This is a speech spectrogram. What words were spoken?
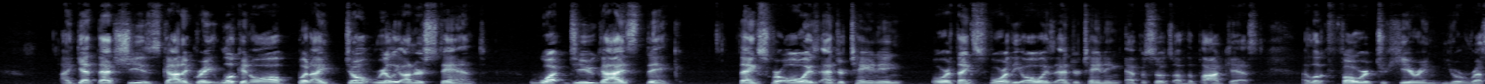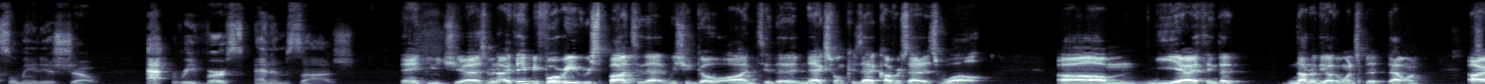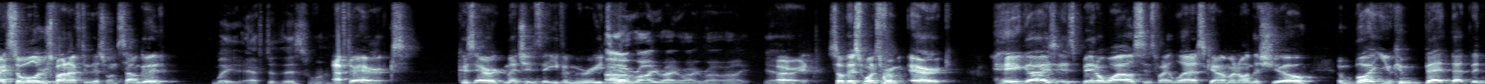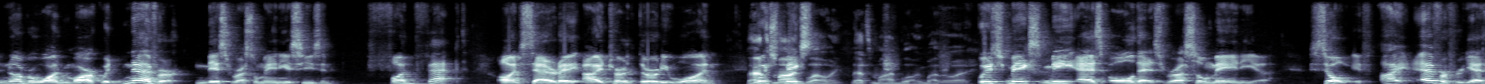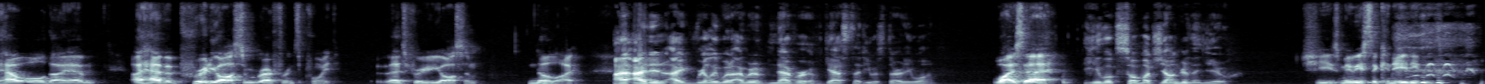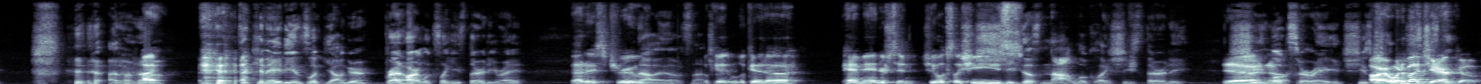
I get that she's got a great look and all, but I don't really understand. What do you guys think? Thanks for always entertaining, or thanks for the always entertaining episodes of the podcast. I look forward to hearing your WrestleMania show at Reverse Enimsage. Thank you, Jasmine. I think before we respond to that, we should go on to the next one because that covers that as well. Um, yeah, I think that none of the other ones, but that one. All right, so we'll respond after this one. Sound good? Wait, after this one? After Eric's, because Eric mentions the Eva Marie too. oh, right, right, right, right, right. Yeah. All right. So this one's from Eric. Hey guys, it's been a while since my last comment on the show, but you can bet that the number one Mark would never miss WrestleMania season. Fun fact: on Saturday, I turned 31, That's Which mind makes- blowing. That's mind blowing, by the way. which makes me as old as WrestleMania. So if I ever forget how old I am, I have a pretty awesome reference point. That's pretty awesome. No lie. I, I didn't. I really would. I would have never have guessed that he was 31. Why is that? He looks so much younger than you. Jeez, maybe it's the Canadians. I don't know. I- the Canadians look younger. Bret Hart looks like he's 30, right? that is true. No, no, it's not Look true. at look at uh Pam Anderson. She looks like she's She does not look like she's 30. yeah. She looks her age. She's All right. What about 60. Jericho?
